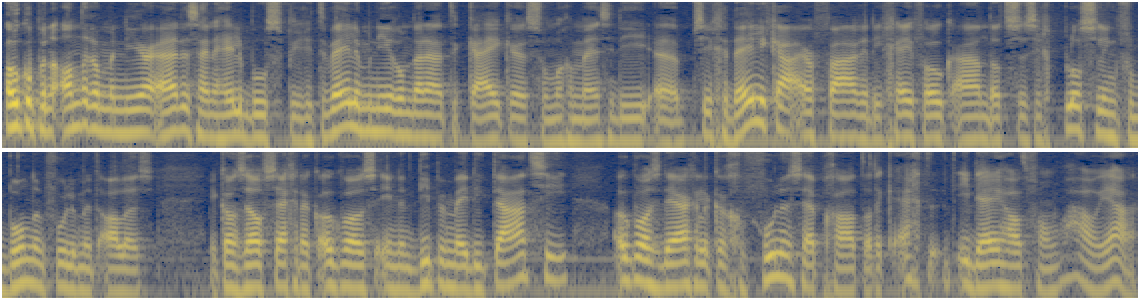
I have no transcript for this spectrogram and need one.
ook op een andere manier, hè, er zijn een heleboel spirituele manieren om daarnaar te kijken. Sommige mensen die uh, psychedelica ervaren, die geven ook aan dat ze zich plotseling verbonden voelen met alles. Ik kan zelf zeggen dat ik ook wel eens in een diepe meditatie ook wel eens dergelijke gevoelens heb gehad. Dat ik echt het idee had van wauw ja,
